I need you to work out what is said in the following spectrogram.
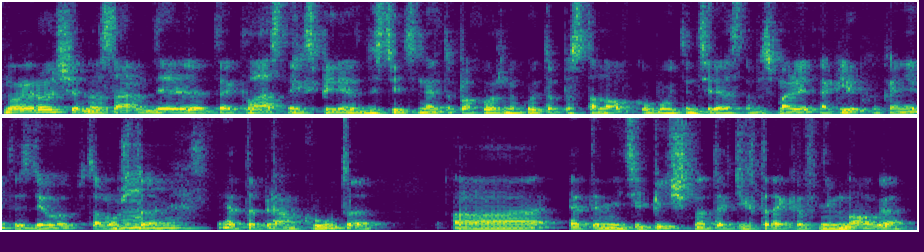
Ну, короче, на самом деле это классный experience, действительно, это похоже на какую-то постановку, будет интересно посмотреть на клип, как они это сделают, потому что это прям круто, а, это нетипично, таких треков немного,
